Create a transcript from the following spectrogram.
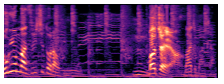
농협만 쓰시더라고. 음. 맞아요. 맞아 맞아.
